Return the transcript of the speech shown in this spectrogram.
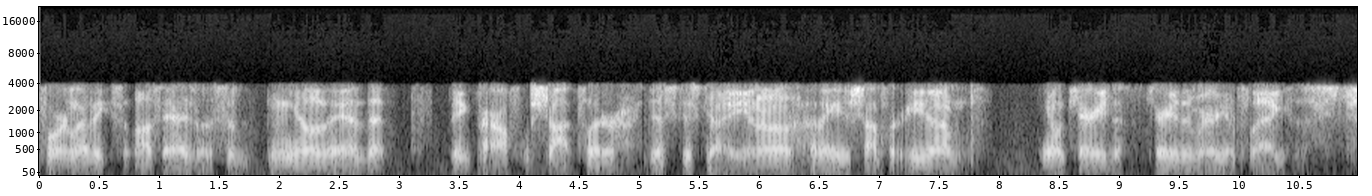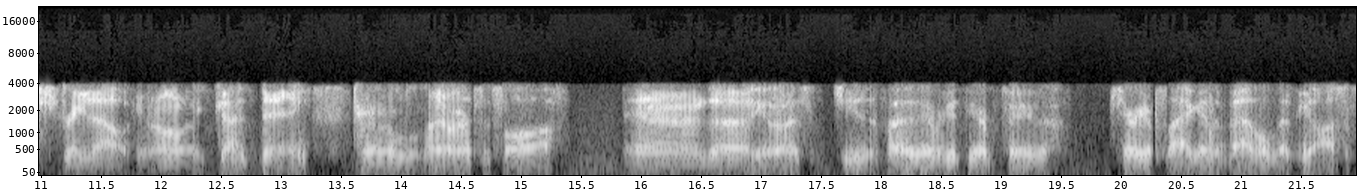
'84 Olympics in Los Angeles, you know, they had that big, powerful shot putter, discus guy. You know, I think he's a shot putter. He, um, you know, carried carried the American flag straight out. You know, like God dang, you know, my arms would fall off. And uh, you know, I said, geez, if I ever get the opportunity to carry a flag in a battle, that'd be awesome.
